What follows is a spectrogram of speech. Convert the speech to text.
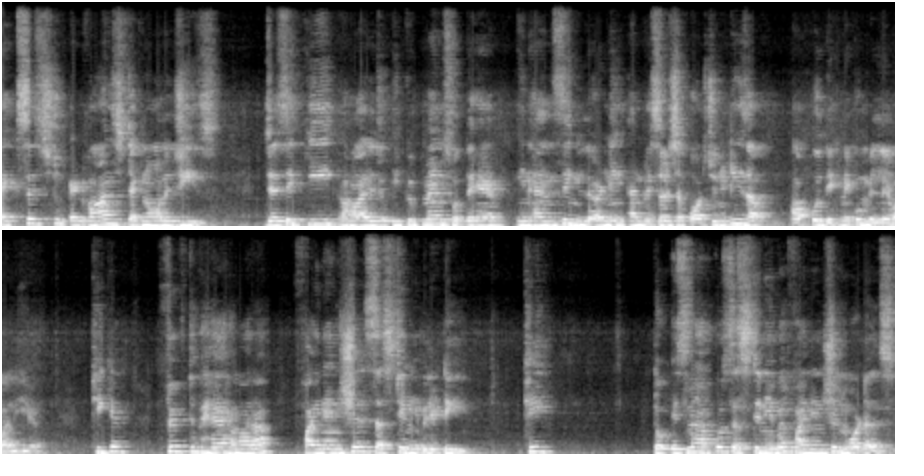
एक्सेस टू एडवांस टेक्नोलॉजीज़ जैसे कि हमारे जो इक्विपमेंट्स होते हैं enhancing learning and research opportunities आप, आपको देखने को मिलने वाली है। ठीक है? फिफ्थ है हमारा फाइनेंशियल सस्टेनेबिलिटी ठीक? तो इसमें आपको सस्टेनेबल फाइनेंशियल मॉडल्स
